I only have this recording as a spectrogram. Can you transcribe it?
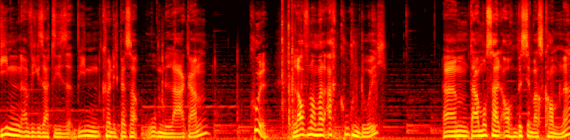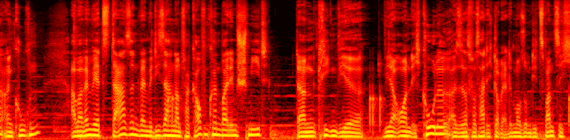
Bienen, äh, wie gesagt, diese Bienen könnte ich besser oben lagern. Cool. Dann laufen nochmal acht Kuchen durch. Ähm, da muss halt auch ein bisschen was kommen, ne? An Kuchen. Aber wenn wir jetzt da sind, wenn wir die Sachen dann verkaufen können bei dem Schmied, dann kriegen wir wieder ordentlich Kohle. Also das, was hat, ich glaube, er hat immer so um die 20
